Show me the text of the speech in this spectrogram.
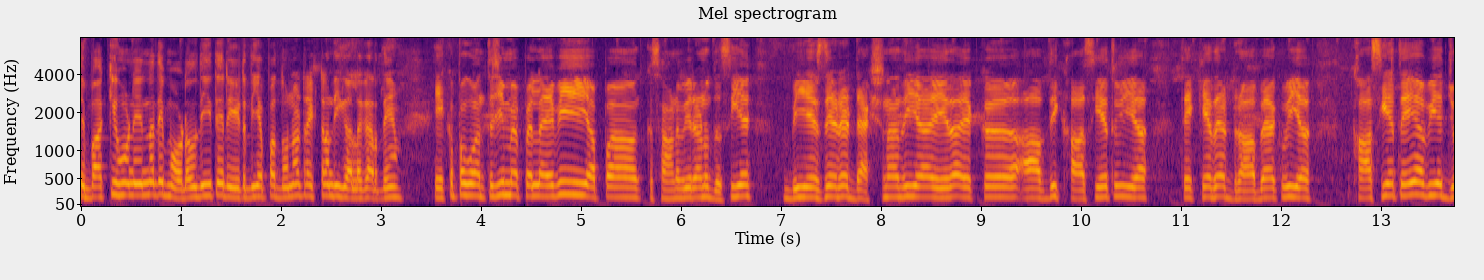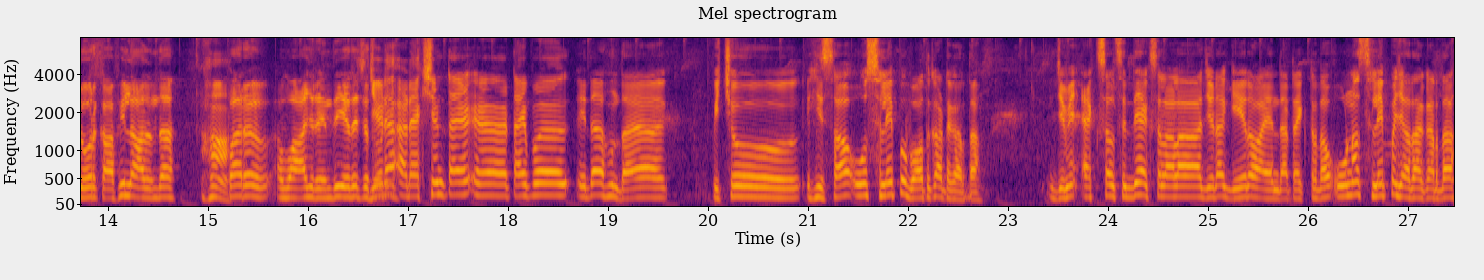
ਤੇ ਬਾਕੀ ਹੁਣ ਇਹਨਾਂ ਦੇ ਮਾਡਲ ਦੀ ਤੇ ਰੇਟ ਦੀ ਆਪਾਂ ਦੋਨਾਂ ਟਰੈਕਟਰਾਂ ਦੀ ਗੱਲ ਕਰਦੇ ਹਾਂ। ਇੱਕ ਭਗਵੰਤ ਜੀ ਮੈਂ ਪਹਿਲਾਂ ਇਹ ਵੀ ਆਪਾਂ ਕਿਸਾਨ ਵੀਰਾਂ ਨੂੰ ਦਸੀਏ ਵੀ ਇਸ ਦੇ ਜਿਹੜੇ ਡੈਕਸ਼ਨਾਂ ਦੀ ਆ ਇਹਦਾ ਇੱਕ ਆਪਦੀ ਖਾਸੀਅਤ ਵੀ ਆ ਤੇ ਇੱਕ ਇਹਦਾ ਡਰਾਬੈਕ ਵੀ ਆ। ਖਾਸੀਅਤ ਇਹ ਆ ਵੀ ਇਹ ਜ਼ੋਰ ਕਾਫੀ ਲਾ ਦਿੰਦਾ ਹਾਂ। ਪਰ ਆਵਾਜ਼ ਰਹਿੰਦੀ ਇਹਦੇ ਚ ਜਿਹੜਾ ਅਡੈਕਸ਼ਨ ਟਾਈਪ ਇਹਦਾ ਹੁੰਦਾ ਹੈ ਪਿੱਛੋਂ ਹਿੱਸਾ ਉਹ ਸਲਿੱਪ ਬਹੁਤ ਘੱਟ ਕਰਦਾ। ਜਿਵੇਂ ਐਕਸਲ ਸਿੱਧੇ ਐਕਸਲ ਵਾਲਾ ਜਿਹੜਾ ਗੇਅਰ ਆ ਜਾਂਦਾ ਟਰੈਕਟਰ ਦਾ ਉਹ ਨਾ ਸਲਿੱਪ ਜ਼ਿਆਦਾ ਕਰਦਾ।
